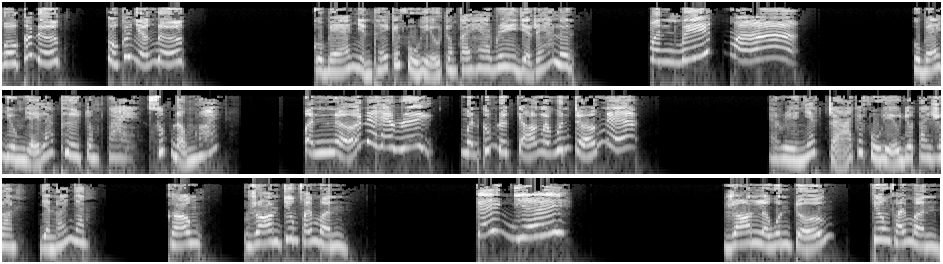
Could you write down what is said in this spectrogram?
Bồ có được, bồ có nhận được. Cô bé nhìn thấy cái phù hiệu trong tay Harry và ré lên. Mình biết mà. Cô bé dùng dãy lá thư trong tay, xúc động nói. Mình nữa nè Harry, mình cũng được chọn là huynh trưởng nè. Harry nhét trả cái phù hiệu vô tay Ron và nói nhanh. Không, Ron chứ không phải mình. Cái gì? Ron là huynh trưởng, chứ không phải mình.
